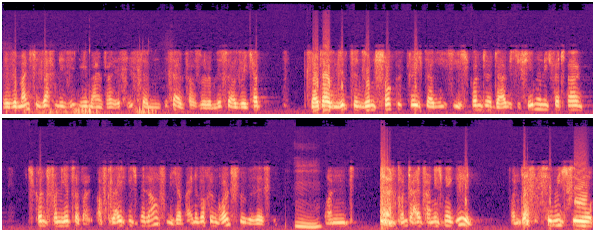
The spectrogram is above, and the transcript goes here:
Also manche Sachen, die sind eben einfach, es ist dann, ist einfach so. Dann bist du, also ich habe 2017 so einen Schock gekriegt, also ich, ich konnte, da habe ich die Chemo nicht vertragen. Ich konnte von jetzt auf, auf gleich nicht mehr laufen. Ich habe eine Woche im Rollstuhl gesessen mhm. und konnte einfach nicht mehr gehen. Und das ist für mich so,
